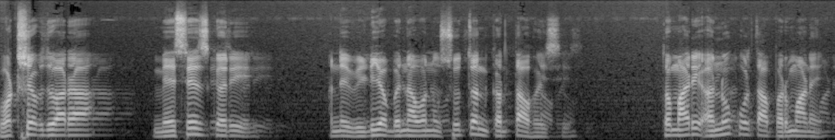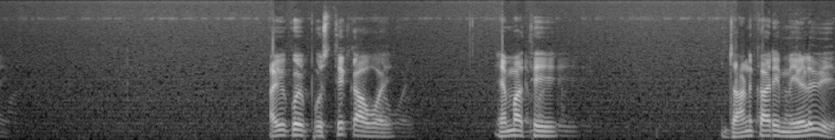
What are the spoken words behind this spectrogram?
વોટ્સએપ દ્વારા મેસેજ કરી અને વીડિયો બનાવવાનું સૂચન કરતા હોય છે. તો મારી અનુકૂળતા પ્રમાણે આવી કોઈ પુસ્તિકા હોય એમાંથી જાણકારી મેળવી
